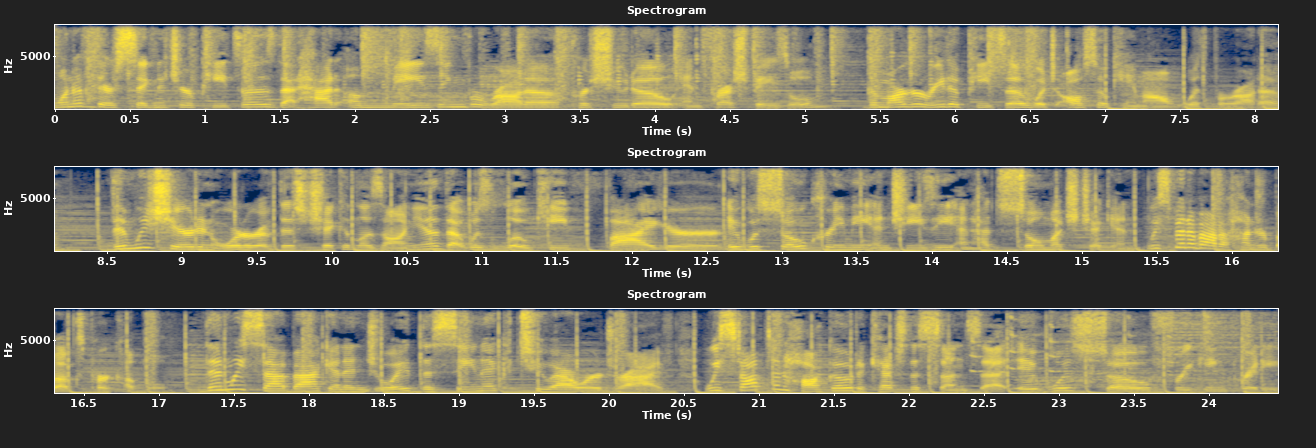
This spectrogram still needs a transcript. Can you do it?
one of their signature pizzas that had amazing burrata, prosciutto, and fresh basil, the margarita pizza, which also came out with burrata. Then we shared an order of this chicken lasagna that was low key fire. It was so creamy and cheesy and had so much chicken. We spent about a hundred bucks per couple. Then we sat back and enjoyed the scenic two hour drive. We stopped in Jaco to catch the sunset. It was so freaking pretty.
